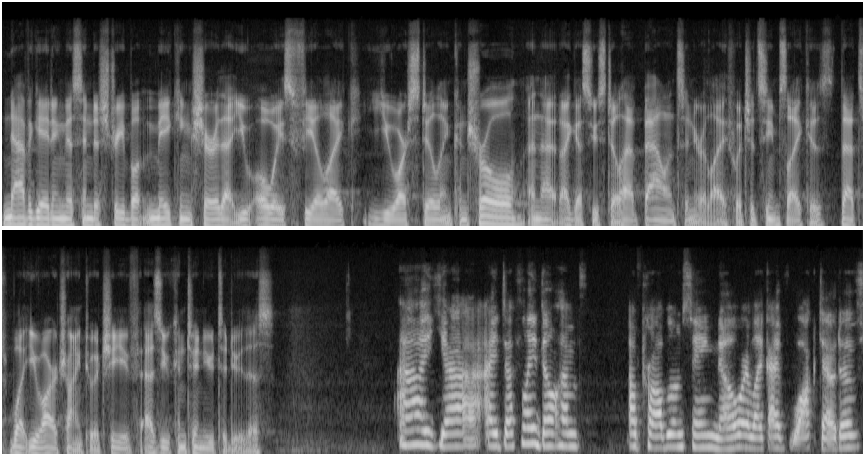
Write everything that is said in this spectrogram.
navigating this industry, but making sure that you always feel like you are still in control, and that I guess you still have balance in your life, which it seems like is that's what you are trying to achieve as you continue to do this. Uh yeah, I definitely don't have a problem saying no or like I've walked out of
